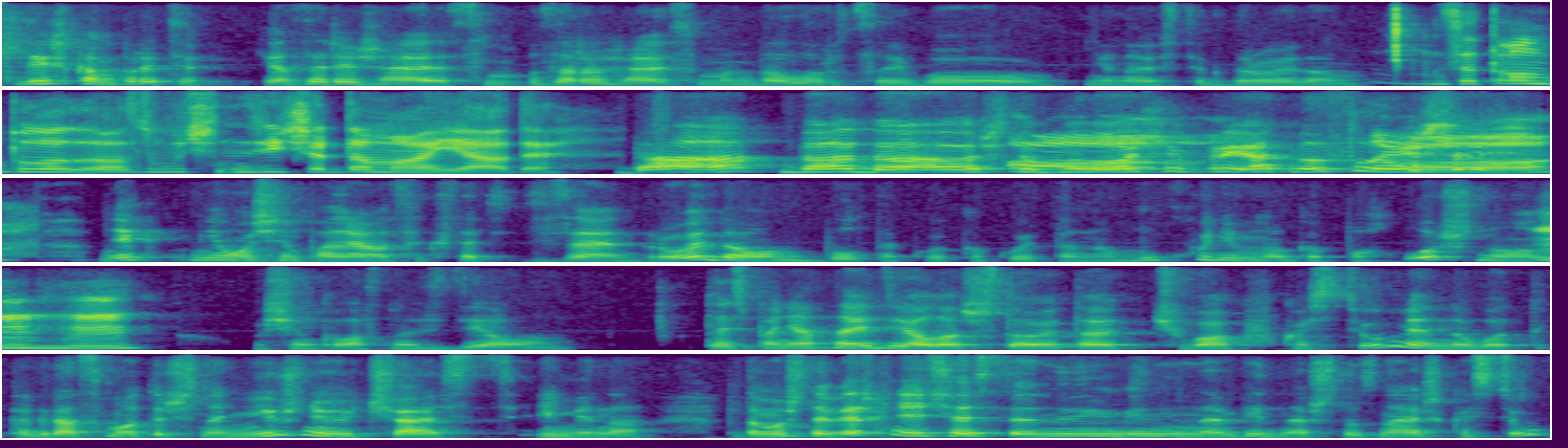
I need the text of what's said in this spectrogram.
слишком против... Я заряжаюсь, заражаюсь Мандалорца его ненавистью к дроидам. Зато он был озвучен Ричардом Аяде. Да, да, да, что было О. очень приятно слышать. О, Мне, мне очень понравился, кстати, дизайн дроида. Он был такой какой-то на муху немного похож, но он мгм. очень классно сделан. То есть, понятное дело, что это чувак в костюме, но вот когда смотришь на нижнюю часть именно, потому что верхняя часть, ну, именно видно, что знаешь костюм,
